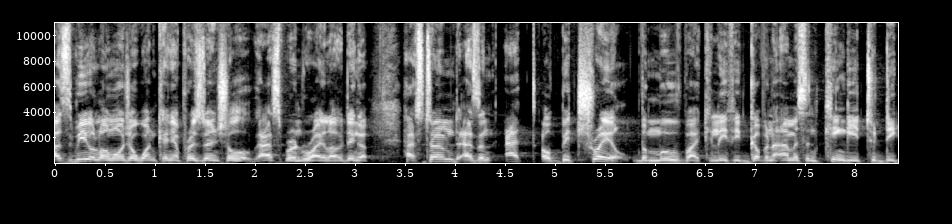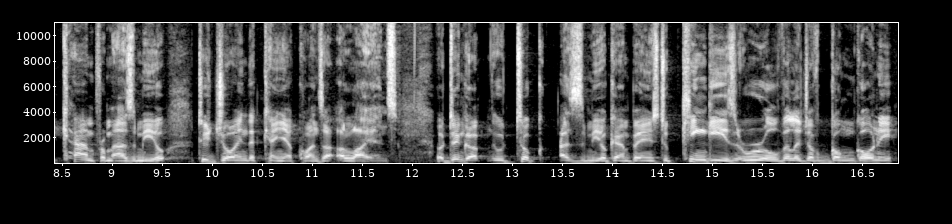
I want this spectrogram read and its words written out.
Azimio la One Kenya presidential aspirant Raila Odinga has termed as an act of betrayal the move by Kilifi Governor Amason Kingi to decamp from Azimio to join the Kenya Kwanza alliance. Odinga, who took Azimio campaigns to Kingi's rural village of Gongoni,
